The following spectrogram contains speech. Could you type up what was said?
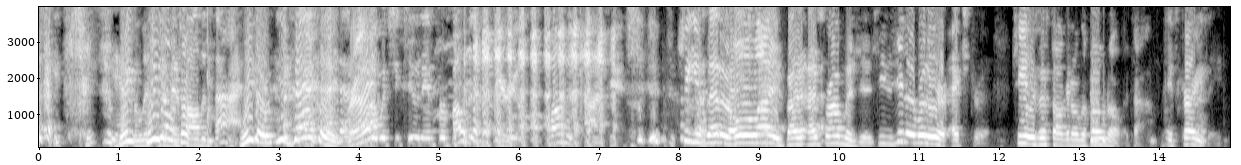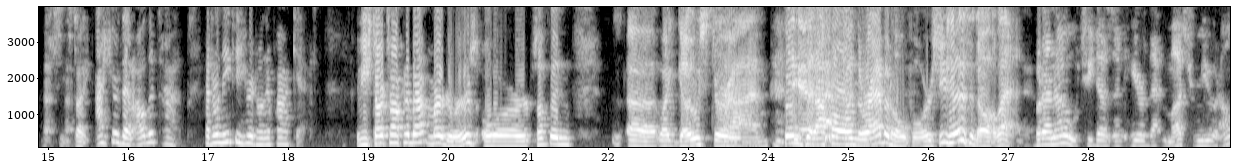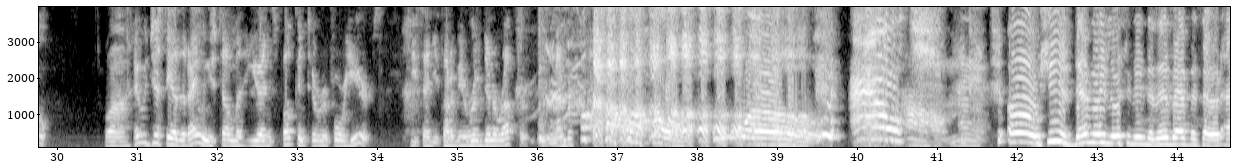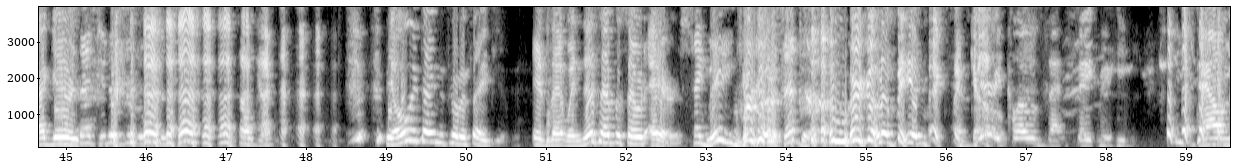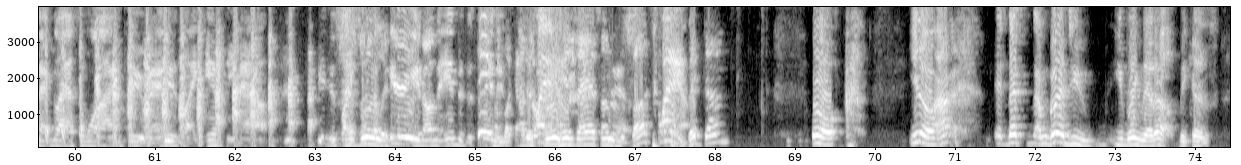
she, she has We- to listen to this talk- all the time. we don't exactly right. Why would she tune in for bonus material, bonus content? She gets that her whole life. I, I promise you. She she doesn't want to hear extra. She hears us talking on the phone all the time. It's crazy. She's like, I hear that all the time. I don't need to hear it on your podcast. If you start talking about murderers or something uh, like ghost or Crime. things that I fall in the rabbit hole for, she listens to all that. But I know she doesn't hear that much from you at home. Why? It was just the other day when you was telling me that you hadn't spoken to her in four years. You said you thought it'd be a rude interrupter. interrupt her. Remember? Whoa! Ouch! Oh man! Oh, she is definitely listening to this episode. I You guarantee. said you didn't listen. I told you. the only thing that's going to save you is that when this episode airs, Say me. You We're gonna- have said this. we're going to be in Mexico. As Mexico. Jerry closed that statement, he. He downed that glass of wine too, man. He's like empty now. He just like put Absolutely. a period on the end of the I'm sentence. like, I just Blam! threw his ass under Yeah. the bus. Slam. Big time. Well, you know, I that I'm glad you you bring that up because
